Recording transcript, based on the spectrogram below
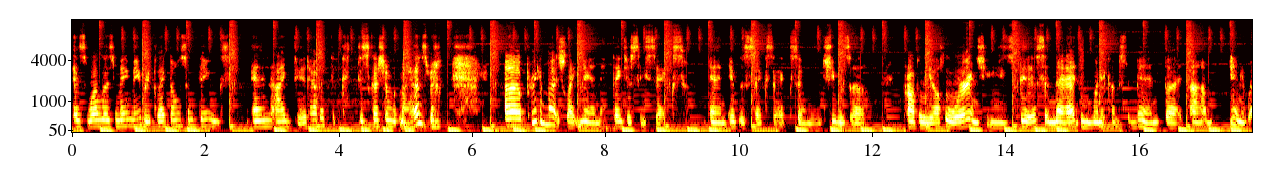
as well as made me reflect on some things. And I did have a discussion with my husband. Uh, pretty much like men, they just see sex, and it was sex, sex, and she was a probably a whore, and she's this and that, and when it comes to men. But um, anyway,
